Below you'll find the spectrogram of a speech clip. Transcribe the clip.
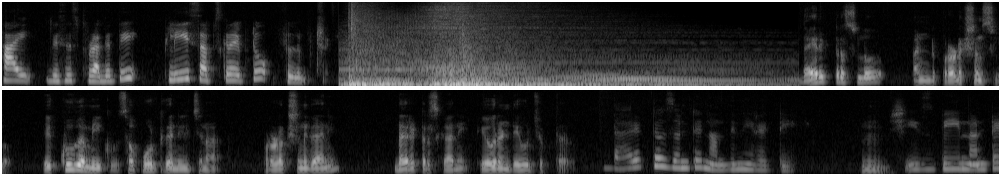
Hi this is Pragathi please subscribe to film tree డైరెక్టర్స్లో అండ్ ప్రొడక్షన్స్లో ఎక్కువగా మీకు సపోర్ట్గా నిలిచిన ప్రొడక్షన్ కానీ డైరెక్టర్స్ కానీ ఎవరంటే ఎవరు చెప్తారు? డైరెక్టర్స్ అంటే నందిని రెడ్డి. షీఈ్ బీన్ అంటే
